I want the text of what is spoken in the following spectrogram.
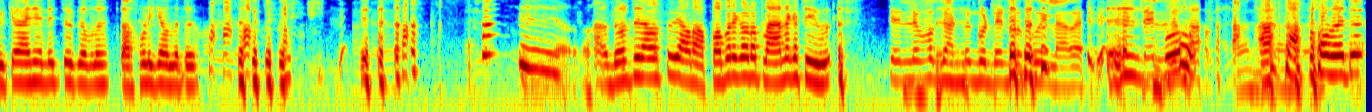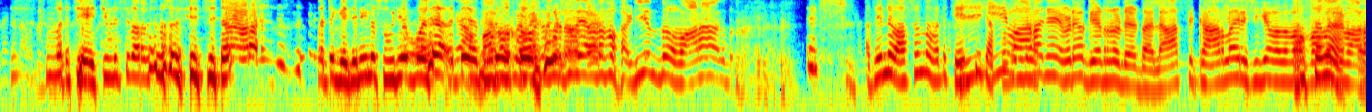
മിക്ക കാര്യം എന്നെ വെച്ച് നമ്മൾ ടർഫ് വിളിക്കാൻ വന്നിട്ട്. അതുപോലത്തെ ഒരു അവസ്ഥയാണ് അപ്പാപ്പനൊക്കെ അവിടെ പ്ലാനൊക്കെ ചെയ്ത്. ചെല്ലുമ്പോ കണ്ണും കൊണ്ടേ ഡ്രസ്സും ഇല്ലാതെ. ഓ. അപ്പൊ മറ്റേ മറ്റേ ചേച്ചി വിളിച്ച് പറഞ്ഞു മറ്റേ ഗജനിയിലെ സൂര്യ പോലെ അതെന്നെ വാസണ്ണ മറ്റേ ചേച്ചി ഈ വാട ഞാൻ എവിടെയോ കേട്ടിട്ടുണ്ട് കേട്ടോ. ലാസ്റ്റ് കാർലോ രക്ഷിക്കാൻ വാട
